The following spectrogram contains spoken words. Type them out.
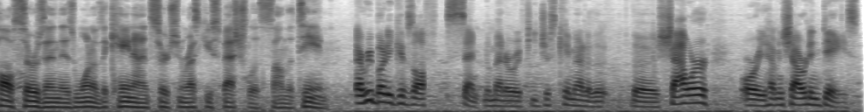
Paul Surzan is one of the canine search and rescue specialists on the team. Everybody gives off scent, no matter if you just came out of the, the shower or you haven't showered in days.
